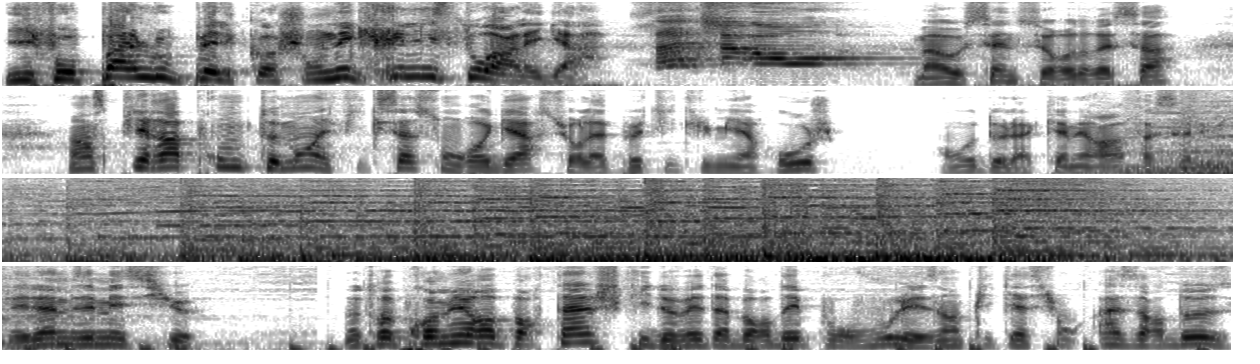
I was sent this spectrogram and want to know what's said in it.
Il faut pas louper le coche. On écrit l'histoire, les gars. 5 secondes Maosen se redressa, inspira promptement et fixa son regard sur la petite lumière rouge en haut de la caméra face à lui. Mesdames et messieurs, notre premier reportage qui devait aborder pour vous les implications hasardeuses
